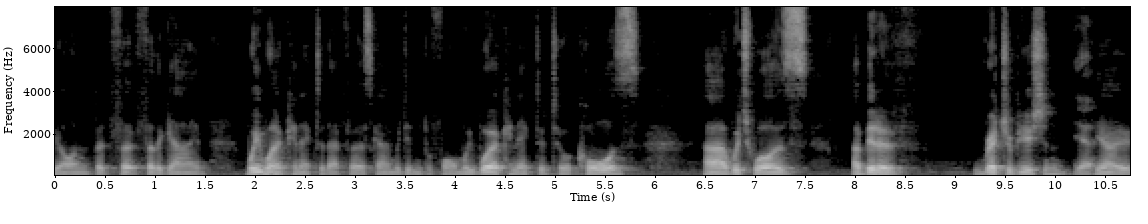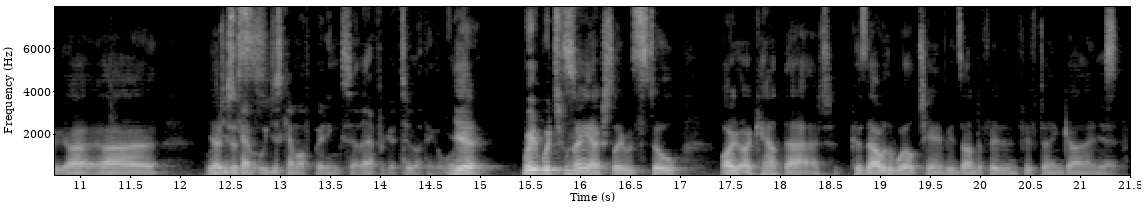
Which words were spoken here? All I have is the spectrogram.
beyond. But for, for the game, we weren't connected that first game. We didn't perform. We were connected to a cause, uh, which was a bit of retribution. Yeah. You know, uh, uh, We, yeah, just, came, we just came off beating South Africa too. I think it was. yeah, Whi- which for me actually was still, I, I count that because they were the world champions, undefeated in 15 games. Yeah.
